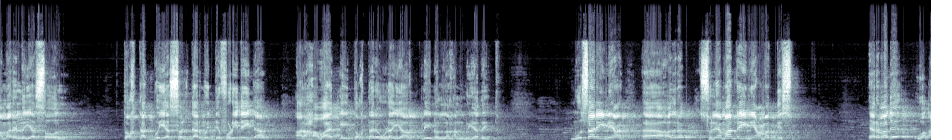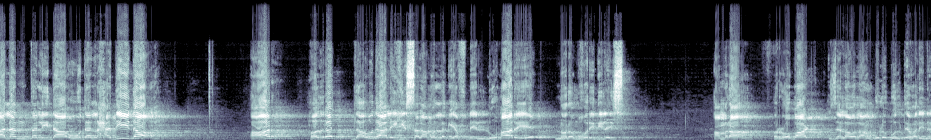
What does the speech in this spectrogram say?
আমারে লইয়া চল। তখতাত বইয়া সজদার মধ্যে ফড়ি দেইতা আর হাওয়ায় এই তখতারে উড়াইয়া প্লেনল্লা খান লইয়া দিত মুসার এই হজরত সুলেমান এই নিয়ামত দিস। এর বাদে ও আলন্তলি দাউদ আল হাদিদা। আর হজরত দাউদ আলহি সালামর লাগি আপনি লুহারে নরম করে দিলেইস। আমরা রবার্ট জেলাওয়ালা আঙ্গুলো বলতে পারি না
